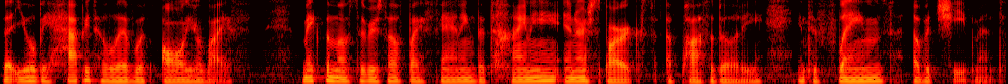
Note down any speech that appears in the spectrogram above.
that you will be happy to live with all your life. Make the most of yourself by fanning the tiny inner sparks of possibility into flames of achievement.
